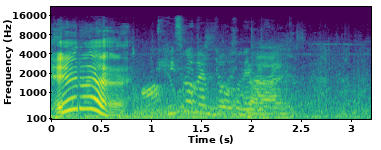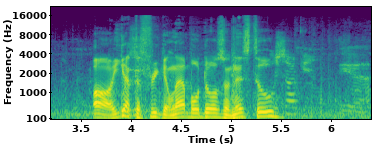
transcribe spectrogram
Head on. He's got them doors on everything. Oh, you got the freaking Lambo doors on this too? sucking. Yeah.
